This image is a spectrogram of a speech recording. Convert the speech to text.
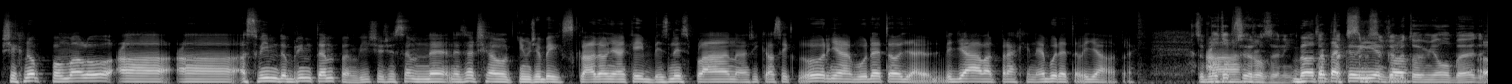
všechno pomalu a, a, a svým dobrým tempem, víš, že jsem ne, nezačal tím, že bych skládal nějaký business plán a říkal si, kurňa, bude to vydělávat prachy, nebude to vydělávat prachy. To bylo a to přirozený. Bylo to tak, takový, tak si myslím, jako, že by to mělo být. Uh,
